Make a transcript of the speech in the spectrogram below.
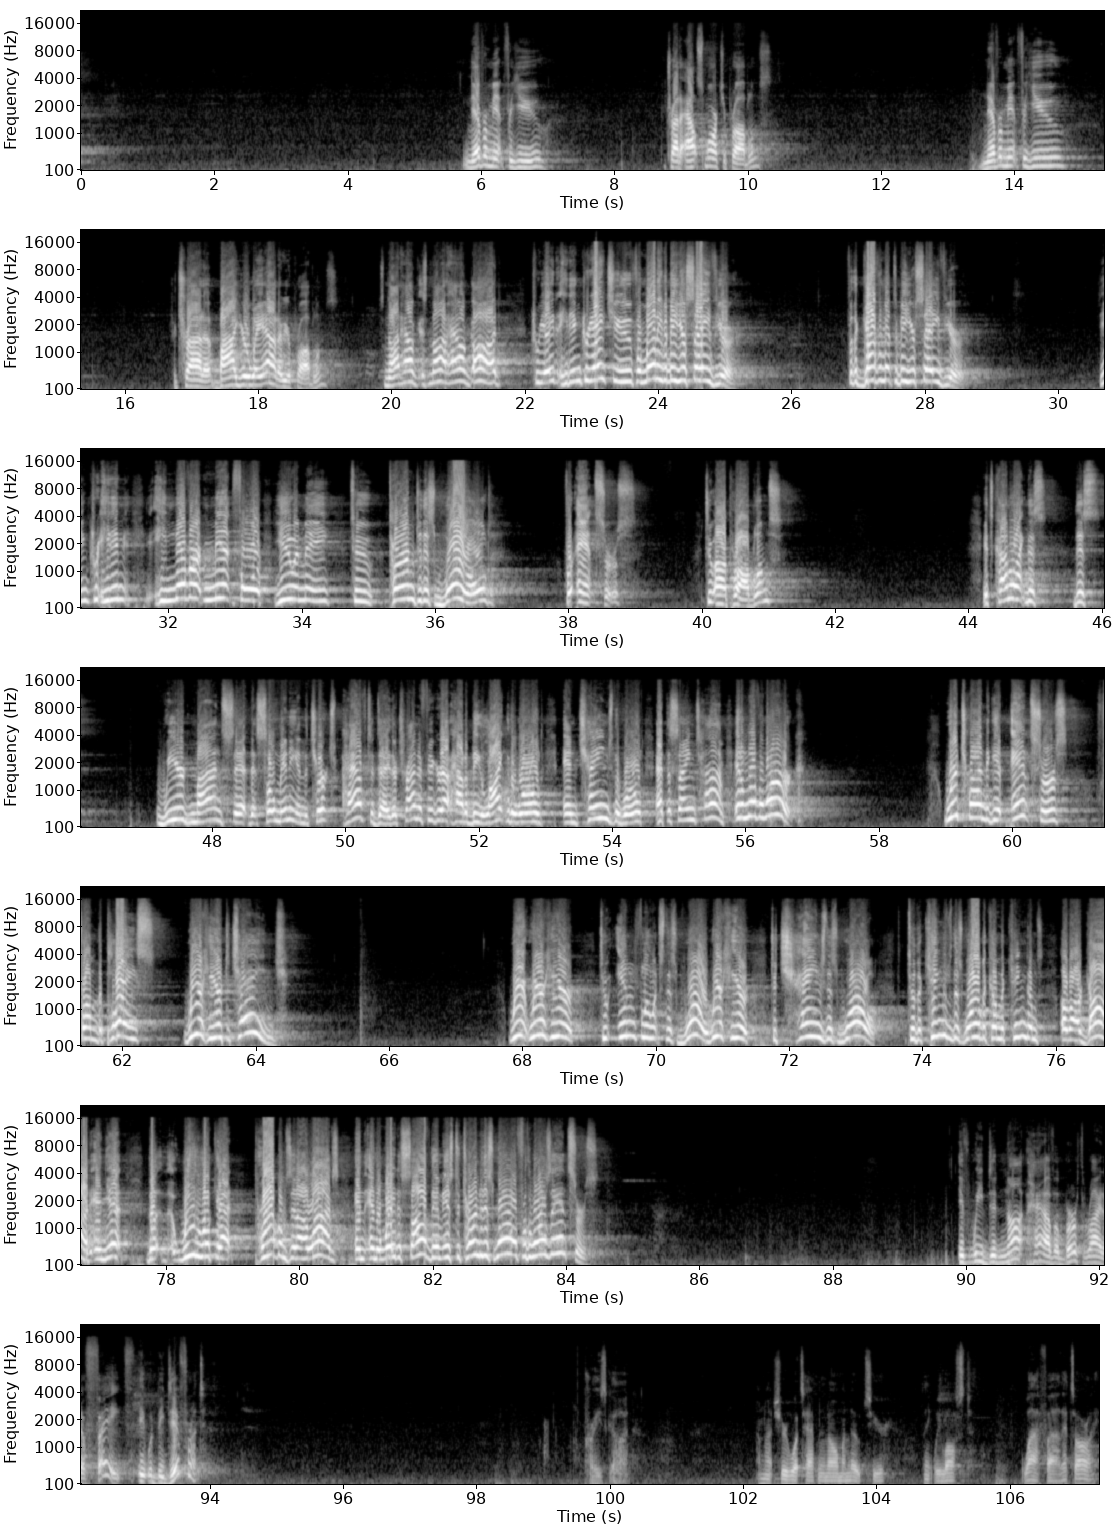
Never meant for you try to outsmart your problems. Never meant for you to try to buy your way out of your problems. It's not how, it's not how God created. He didn't create you for money to be your Savior, for the government to be your Savior. He didn't, he didn't, he never meant for you and me to turn to this world for answers to our problems. It's kind of like this, this weird mindset that so many in the church have today. They're trying to figure out how to be like the world and change the world at the same time. It'll never work. We're trying to get answers from the place we're here to change. We're, we're here to influence this world. We're here to change this world. To the kingdoms of this world become the kingdoms of our God. And yet, the, we look at problems in our lives, and, and the way to solve them is to turn to this world for the world's answers. If we did not have a birthright of faith, it would be different. Praise God. I'm not sure what's happening to all my notes here. I think we lost Wi Fi. That's all right.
